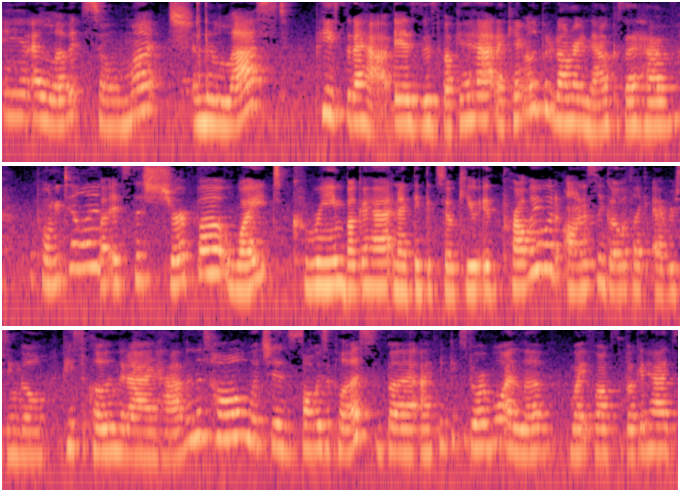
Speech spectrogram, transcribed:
And I love it so much. And the last piece that I have is this bucket hat. I can't really put it on right now because I have ponytail in. But it's this Sherpa white cream bucket hat and I think it's so cute. It probably would honestly go with like every single piece of clothing that I have in this haul, which is always a plus. But I think it's adorable. I love White Fox bucket hats.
